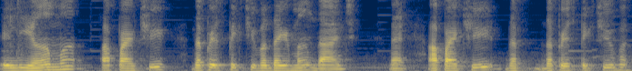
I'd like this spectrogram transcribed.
ele ama a partir da perspectiva da irmandade, né? a partir da, da perspectiva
